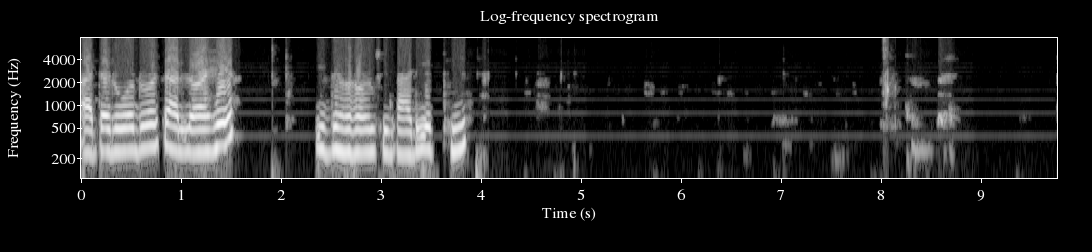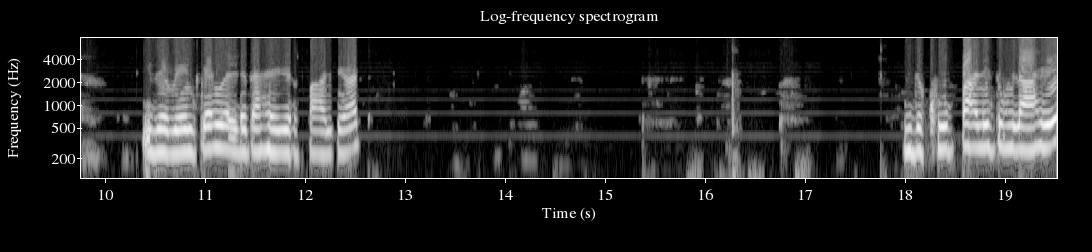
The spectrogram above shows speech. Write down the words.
आता रोडवर चाललो आहे इथे आमची गाडी येते इथे वेलक्या वेल्डत आहे पाण्यात इथे खूप पाणी आहे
